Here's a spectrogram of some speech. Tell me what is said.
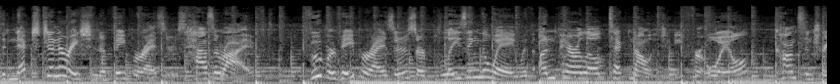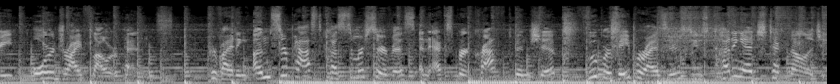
The next generation of vaporizers has arrived. Vuber vaporizers are blazing the way with unparalleled technology for oil, concentrate, or dry flower pens. Providing unsurpassed customer service and expert craftsmanship, Vuber vaporizers use cutting edge technology,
